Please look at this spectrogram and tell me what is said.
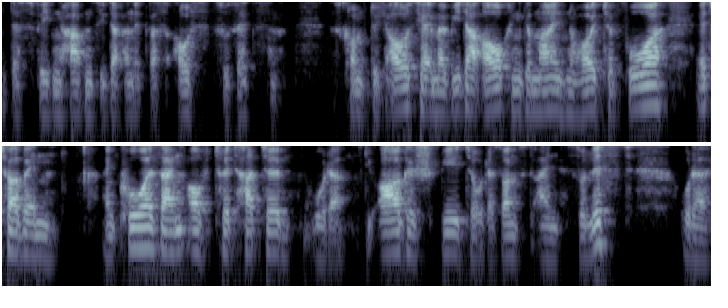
und deswegen haben sie daran etwas auszusetzen. Das kommt durchaus ja immer wieder auch in Gemeinden heute vor, etwa wenn ein Chor seinen Auftritt hatte oder die Orgel spielte oder sonst ein Solist oder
